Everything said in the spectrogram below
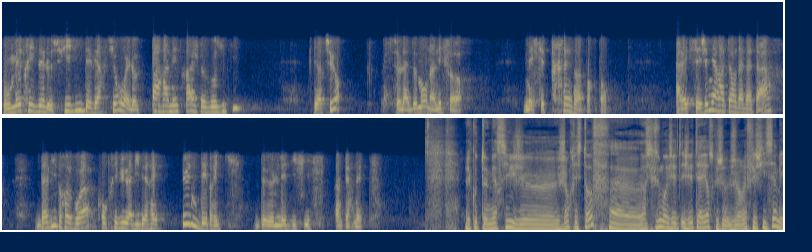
vous maîtrisez le suivi des versions et le paramétrage de vos outils. Bien sûr, cela demande un effort, mais c'est très important. Avec ces générateurs d'avatars, David Revoy contribue à libérer une des briques de l'édifice Internet. Écoute, merci Jean-Christophe. Euh, Excuse-moi, j'étais ailleurs parce que je, réfléchissais, mais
